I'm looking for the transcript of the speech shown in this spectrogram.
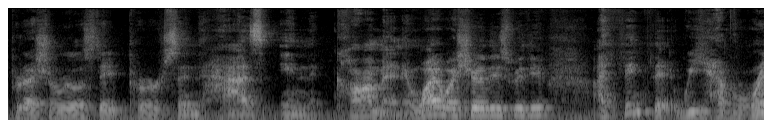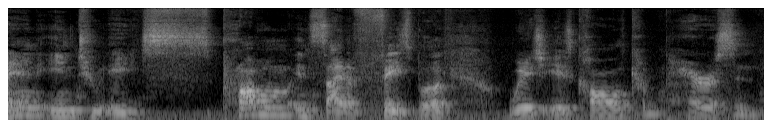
professional real estate person has in common. And why do I share these with you? I think that we have ran into a problem inside of Facebook which is called comparison.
